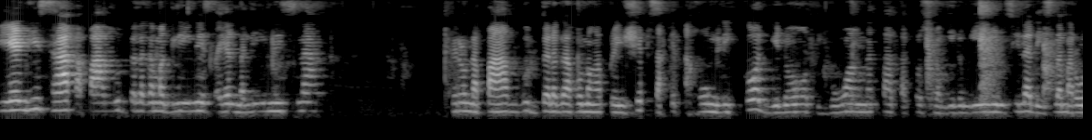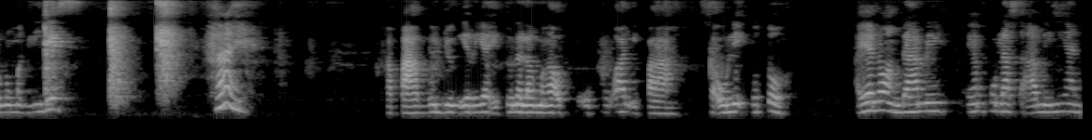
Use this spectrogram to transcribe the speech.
Pieris ha, kapagod talaga maglinis. Ayan, malinis na. Pero napagod talaga ako mga friendship. Sakit akong likod. Ginoo, tiguang na ta. Tapos mag-inom sila. Di sila marunong maglinis. Hay. Kapagod yung area. Ito na lang mga upu- upuan. Ipa sa uli ko to. Ayan o, ang dami. Ayan pula sa amin yan.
